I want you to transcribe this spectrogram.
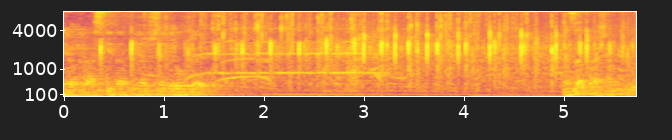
I oklaski dla pierwszej grupy. No zapraszam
